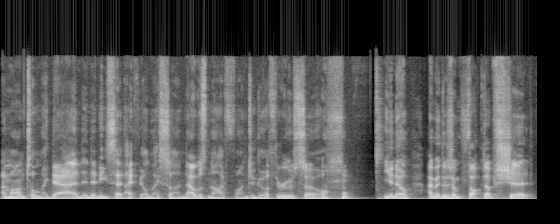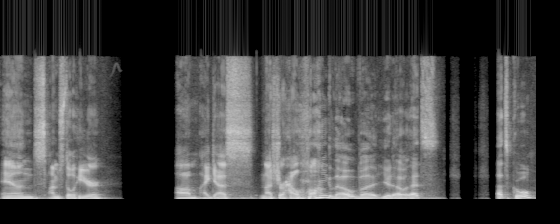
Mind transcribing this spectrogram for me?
My mom told my dad, and then he said I failed my son. That was not fun to go through. So, you know, I've been through some fucked up shit, and I'm still here. Um, I guess not sure how long though, but you know that's that's cool.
